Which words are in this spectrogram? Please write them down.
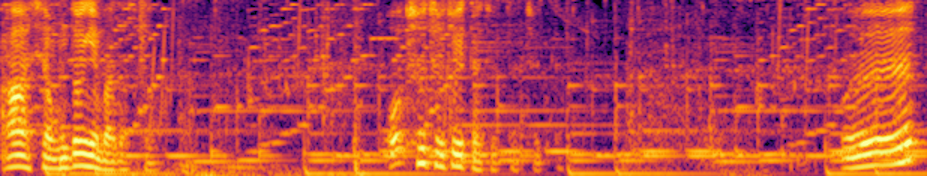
아, 제 엉덩이에 맞았어. 어, 저, 저, 저기 있다, 저기 있다, 저기 끝.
